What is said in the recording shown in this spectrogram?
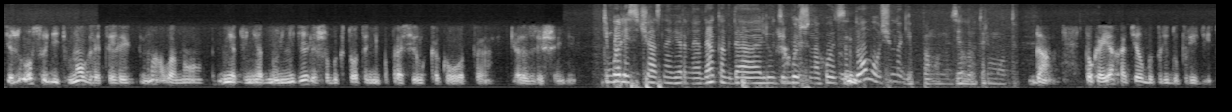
Тяжело судить, много это или мало, но нет ни одной недели, чтобы кто-то не попросил какого-то разрешения. Тем более сейчас, наверное, да, когда люди больше находятся дома, очень многие, по-моему, делают ремонт. Да, только я хотел бы предупредить.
